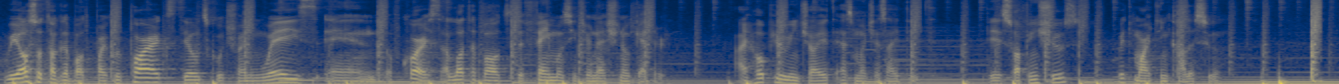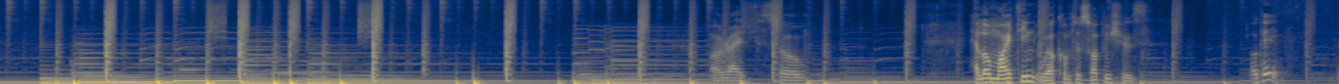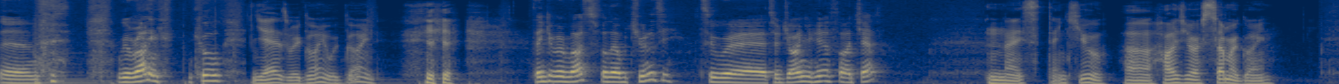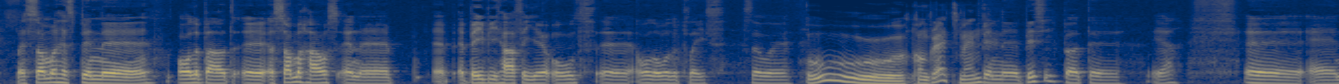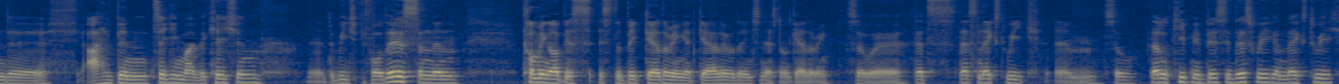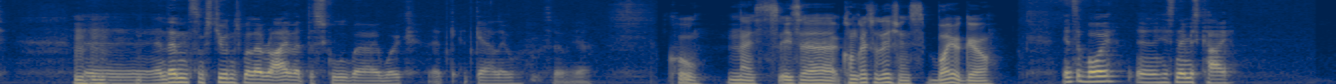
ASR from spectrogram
We also talked about parkour parks, the old school training ways, and of course, a lot about the famous international gathering. I hope you enjoy it as much as I did. This is Swapping Shoes with Martin Kallesøe. All right, so hello, Martin. Welcome to Swapping Shoes. Okay, um, we're running. Cool. Yes, we're going. We're going. Thank you very much for the opportunity to uh, to join you here for a chat. nice. Thank you. Uh, how's your summer going? My summer has been uh, all about uh, a summer house and a, a, a baby half a year old uh, all over the place. So uh, Ooh, congrats, man. been uh, busy, but uh, yeah. Uh, and uh, I have been taking my vacation uh, the weeks before this, and then coming up is, is the big gathering at Gerlev, the international gathering. So uh, that's that's next week. Um, so that'll keep me busy this week and next week. Mhm. Uh, and then some students will arrive at the school where I work at at Gerlev. So yeah, Cool. Nice. Is uh congratulations, boy or girl? it's a boy. Uh, his name is Kai.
